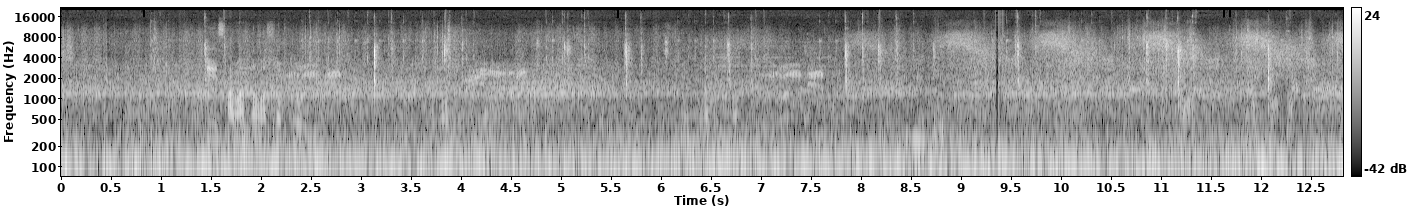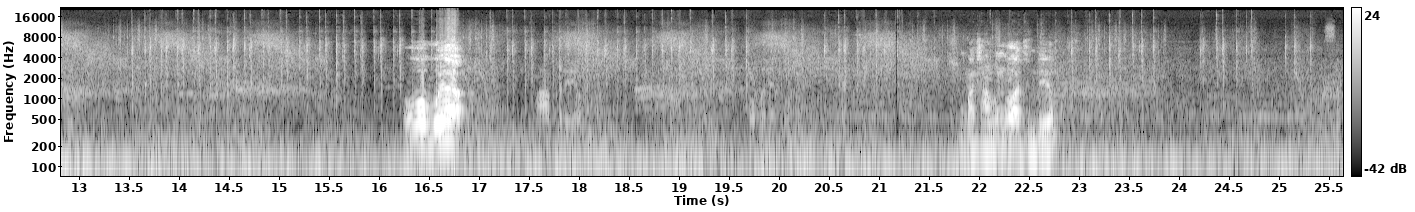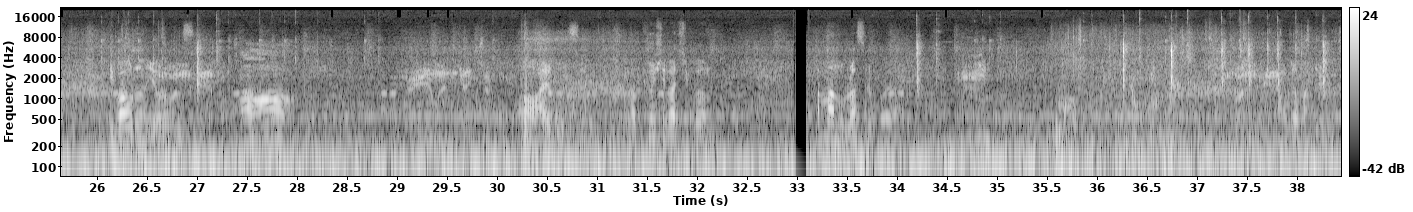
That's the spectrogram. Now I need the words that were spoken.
피 4만 남았어 그거 저거 뭐 그냥 팀을 잡을 것 같아 어 뭐야? 아 그래요? 버그네 버그. 뭔가 잡은 거 같은데요? 디바우르는 여러 개 있어요. 아. 어 알고 있어요. 그러니까 표시가 지금 3만 올랐을 거야. 상점 안 열려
